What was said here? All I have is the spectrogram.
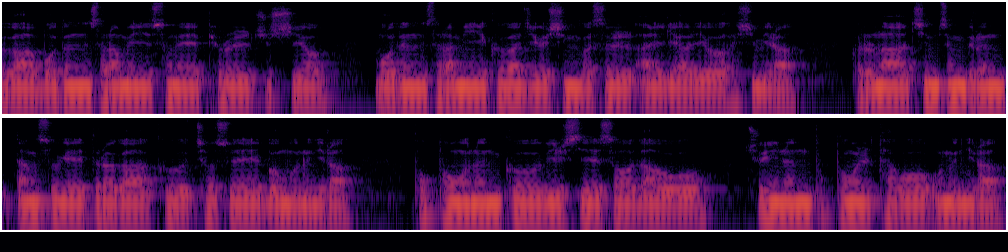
그가 모든 사람의 손에 표를 주시어 모든 사람이 그가 지으신 것을 알게 하려 하심이라. 그러나 짐승들은 땅 속에 들어가 그 처소에 머무느니라. 폭풍우는 그 밀시에서 나오고 추위는 북풍을 타고 오느니라.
